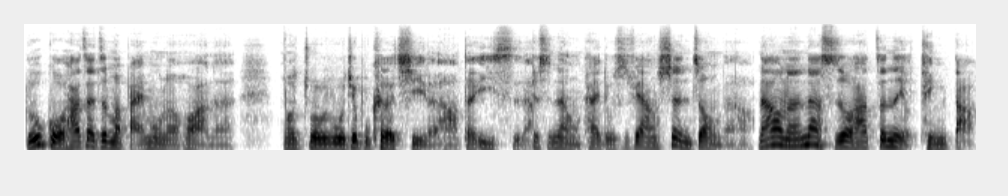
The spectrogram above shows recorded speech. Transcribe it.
如果他再这么白目的话呢，我我我就不客气了哈的意思啦，就是那种态度是非常慎重的哈。然后呢，那时候他真的有听到。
